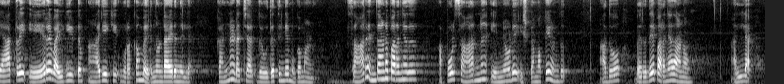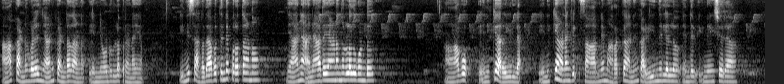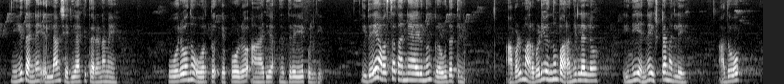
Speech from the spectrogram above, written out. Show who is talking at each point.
Speaker 1: രാത്രി ഏറെ വൈകിയിട്ടും ആര്യയ്ക്ക് ഉറക്കം വരുന്നുണ്ടായിരുന്നില്ല. കണ്ണടച്ചാൽ ഗൗതത്തിന്റെ മുഖമാണ്. സാർ എന്താണ് പറഞ്ഞത്? അപ്പോൾ സാറിന് എന്നോട് ഇഷ്ടമൊക്കെ ഉണ്ട് അതോ വെറുതെ പറഞ്ഞതാണോ? അല്ല ആ കണ്ണുകളിൽ ഞാൻ കണ്ടതാണ് എന്നോടുള്ള പ്രണയം. ഇനി സഹതാപത്തിന്റെ പുറത്താണോ? ഞാൻ അനാഥയാണെന്നുള്ളത് കൊണ്ട് ആവോ എനിക്കറിയില്ല. എനിക്കാണെങ്കിൽ സാറിനെ മറക്കാനും കഴിയുന്നില്ലല്ലോ എന്റെ വിഘ്നേശ്വര. നീ തന്നെ എല്ലാം ശരിയാക്കി തരണമേ. ഓരോന്ന് ഓർത്ത് എപ്പോഴോ ആര്യ നിദ്രയെ പുൽകി. ഇതേ അവസ്ഥ തന്നെയായിരുന്നു ഗൗതത്തിനും. അവൾ മറുപടിയൊന്നും പറഞ്ഞില്ലല്ലോ. ഇനി എന്നെ ഇഷ്ടമല്ലേ? അതോ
